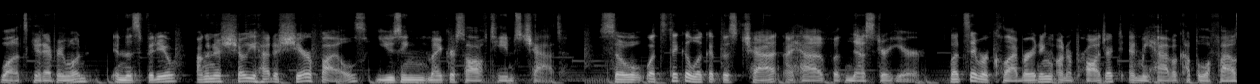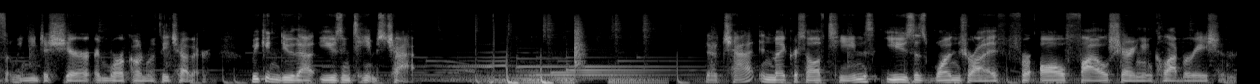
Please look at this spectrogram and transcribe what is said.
What's good everyone? In this video, I'm going to show you how to share files using Microsoft Teams chat. So let's take a look at this chat I have with Nestor here. Let's say we're collaborating on a project and we have a couple of files that we need to share and work on with each other. We can do that using Teams chat. Now chat in Microsoft Teams uses OneDrive for all file sharing and collaboration.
